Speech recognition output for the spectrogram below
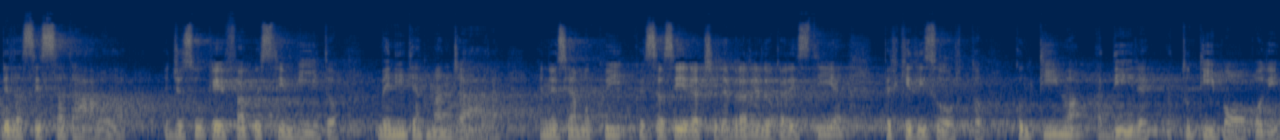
della stessa tavola. È Gesù che fa questo invito, venite a mangiare. E noi siamo qui questa sera a celebrare l'Eucaristia perché il risorto continua a dire a tutti i popoli,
